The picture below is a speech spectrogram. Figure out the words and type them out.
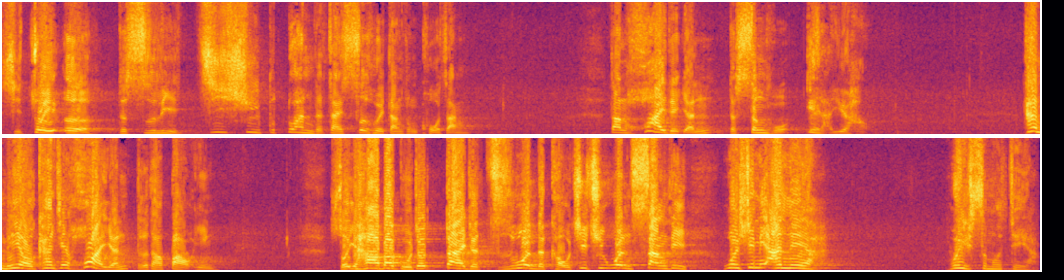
是罪恶的势力继续不断的在社会当中扩张，但坏的人的生活越来越好。他没有看见坏人得到报应。所以哈巴谷就带着质问的口气去问上帝：“为什么安内啊？为什么这样？”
